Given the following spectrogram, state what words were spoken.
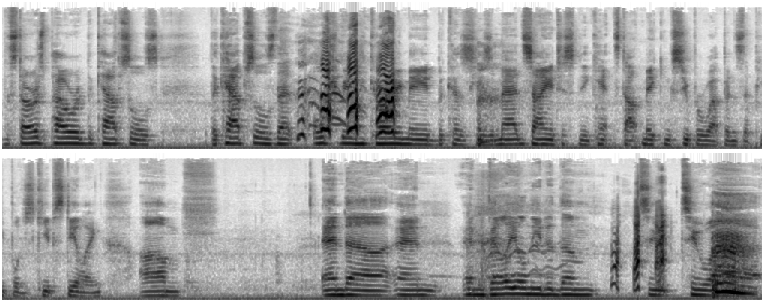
the stars powered the capsules. The capsules that Ultraman Hikari made because he's a mad scientist and he can't stop making super weapons that people just keep stealing. Um, and uh, and and Belial needed them to to uh,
